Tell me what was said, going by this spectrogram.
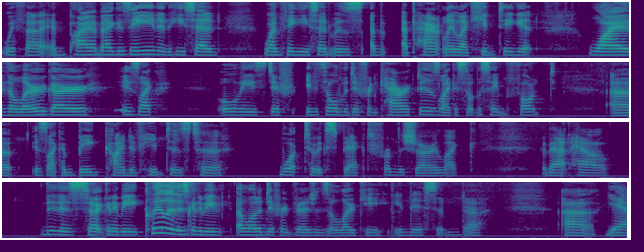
with uh, Empire magazine, and he said one thing he said was um, apparently like hinting at why the logo is like all these different it's all the different characters like it's not the same font uh, is like a big kind of hint as to what to expect from the show like about how there's so going to be clearly there's going to be a lot of different versions of Loki in this and uh, uh, yeah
